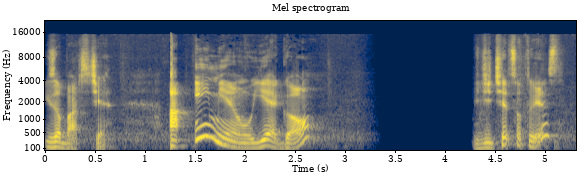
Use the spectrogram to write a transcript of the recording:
I zobaczcie. A imię jego. Widzicie, co tu jest?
